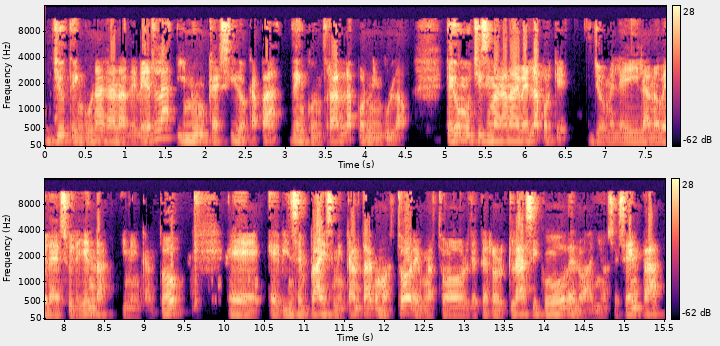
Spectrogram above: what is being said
yo tengo una ganas de verla y nunca he sido capaz de encontrarla por ningún lado. Tengo muchísimas ganas de verla porque yo me leí la novela de su leyenda y me encantó. Eh, eh, Vincent Price me encanta como actor, es un actor de terror clásico de los años 60,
